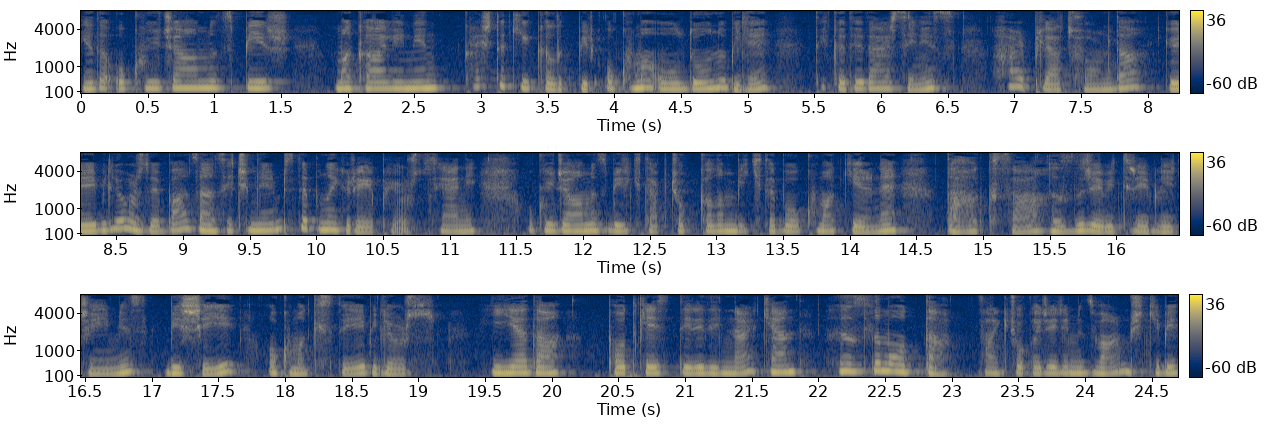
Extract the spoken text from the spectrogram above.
ya da okuyacağımız bir makalenin kaç dakikalık bir okuma olduğunu bile dikkat ederseniz her platformda görebiliyoruz ve bazen seçimlerimizi de buna göre yapıyoruz. Yani okuyacağımız bir kitap çok kalın bir kitabı okumak yerine daha kısa, hızlıca bitirebileceğimiz bir şeyi okumak isteyebiliyoruz. Ya da podcastleri dinlerken hızlı modda sanki çok acelemiz varmış gibi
